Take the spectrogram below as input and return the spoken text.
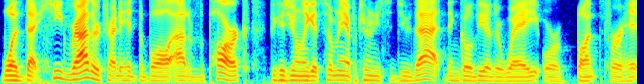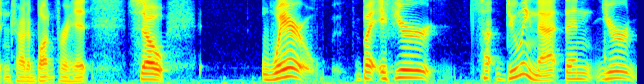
was that he'd rather try to hit the ball out of the park because you only get so many opportunities to do that than go the other way or bunt for a hit and try to bunt for a hit. So where but if you're doing that then you're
